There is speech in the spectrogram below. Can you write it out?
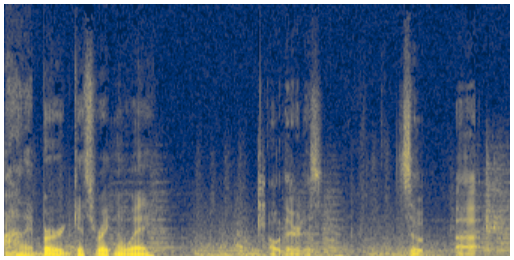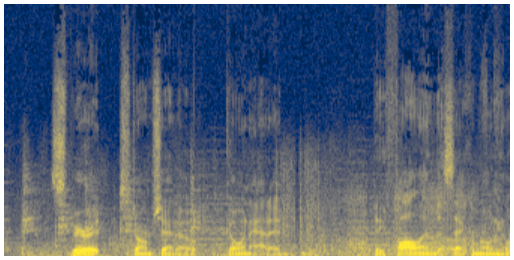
Ah, that bird gets right in the way. Oh, there it is. So, uh, Spirit, Storm Shadow going at it. They fall in the ceremonial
